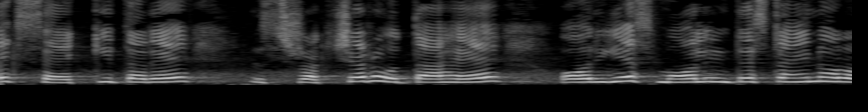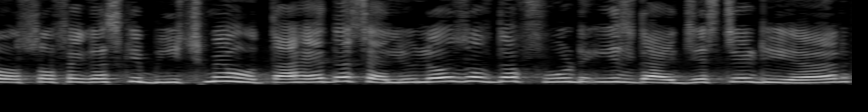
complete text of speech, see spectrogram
एक सैक की तरह स्ट्रक्चर होता है और ये स्मॉल इंटेस्टाइन और ऑसोफेगस के बीच में होता है the cellulose of the food is digested here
